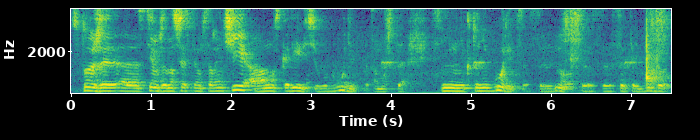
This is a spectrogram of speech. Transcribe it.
с, той же, э, с тем же нашествием саранчи, а оно скорее всего будет, потому что с ним никто не борется, с, ну, с, с, с этой бедой.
